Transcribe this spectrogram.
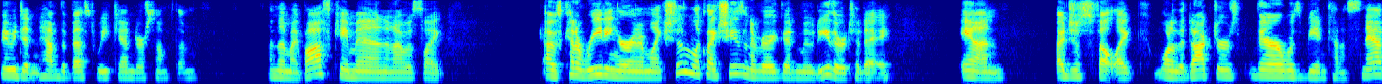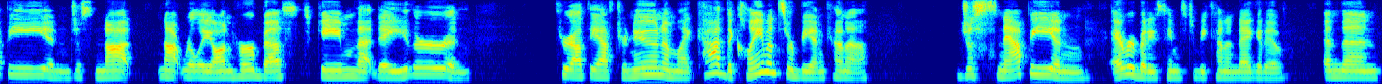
maybe didn't have the best weekend or something. And then my boss came in and I was like I was kind of reading her and I'm like, she doesn't look like she's in a very good mood either today. And I just felt like one of the doctors there was being kind of snappy and just not not really on her best game that day either. And throughout the afternoon, I'm like, God, the claimants are being kind of just snappy and everybody seems to be kind of negative. And then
